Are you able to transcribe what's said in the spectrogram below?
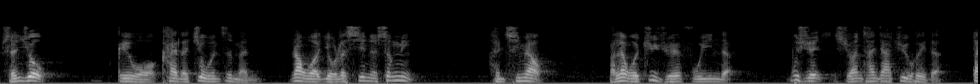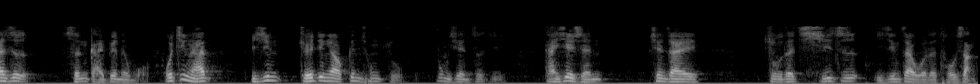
神就给我开了救恩之门，让我有了新的生命。很奇妙。本来我拒绝福音的，不喜喜欢参加聚会的，但是神改变了我，我竟然已经决定要跟从主。奉献自己，感谢神。现在主的旗帜已经在我的头上，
